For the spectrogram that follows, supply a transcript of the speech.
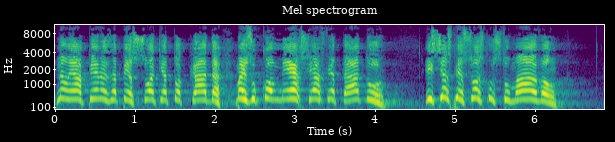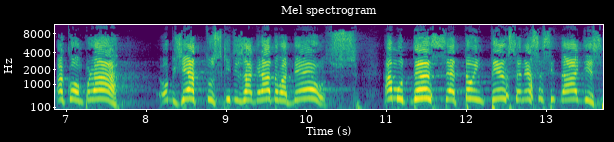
não é apenas a pessoa que é tocada, mas o comércio é afetado. E se as pessoas costumavam a comprar objetos que desagradam a Deus, a mudança é tão intensa nessas cidades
